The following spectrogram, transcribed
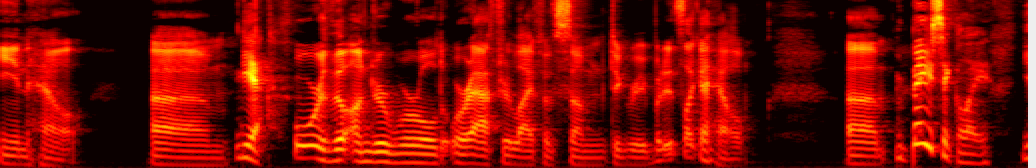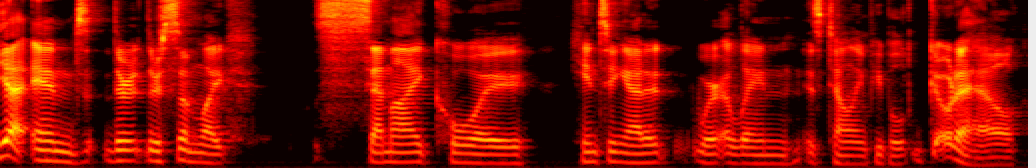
in hell, um, yeah, or the underworld or afterlife of some degree. But it's like a hell. Um, basically. Yeah, and there there's some like semi coy hinting at it where Elaine is telling people go to hell,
